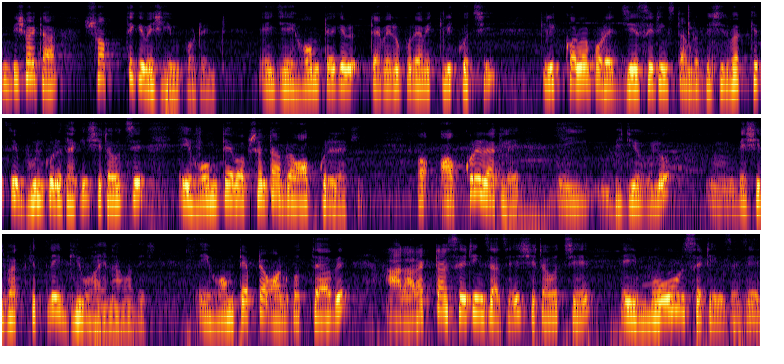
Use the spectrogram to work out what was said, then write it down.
বিষয়টা সব থেকে বেশি ইম্পর্টেন্ট এই যে হোম ট্যাগের ট্যাবের উপরে আমি ক্লিক করছি ক্লিক করার পরে যে সেটিংসটা আমরা বেশিরভাগ ক্ষেত্রে ভুল করে থাকি সেটা হচ্ছে এই হোম ট্যাব অপশানটা আমরা অফ করে রাখি। অফ করে রাখলে এই ভিডিওগুলো বেশিরভাগ ক্ষেত্রেই ভিউ হয় না আমাদের। এই হোম ট্যাবটা অন করতে হবে। আর আরেকটা সেটিংস আছে, সেটা হচ্ছে এই মোর সেটিংস এই যে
